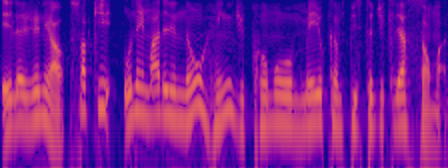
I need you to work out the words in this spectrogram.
Ele é genial. Só que o Neymar, ele não rende como meio campista de criação, mano.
